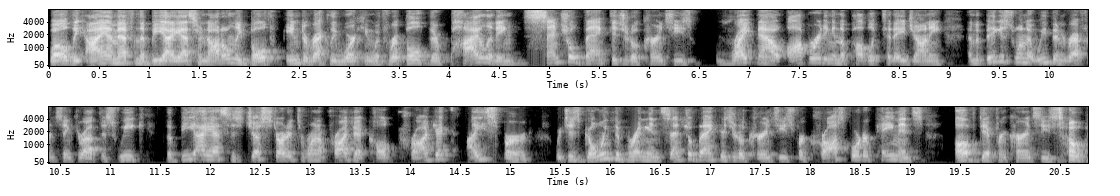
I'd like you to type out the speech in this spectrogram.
well, the IMF and the BIS are not only both indirectly working with Ripple, they're piloting central bank digital currencies right now, operating in the public today, Johnny. And the biggest one that we've been referencing throughout this week, the BIS has just started to run a project called Project Iceberg, which is going to bring in central bank digital currencies for cross border payments of different currencies. So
